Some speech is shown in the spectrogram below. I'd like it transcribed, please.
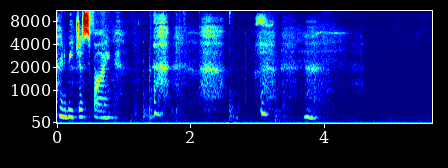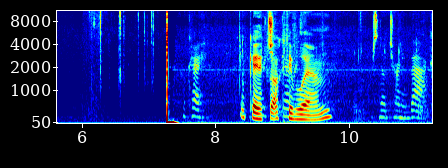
gonna be just fine. Okay, Ok, tak to aktivujem. there's no turning back.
